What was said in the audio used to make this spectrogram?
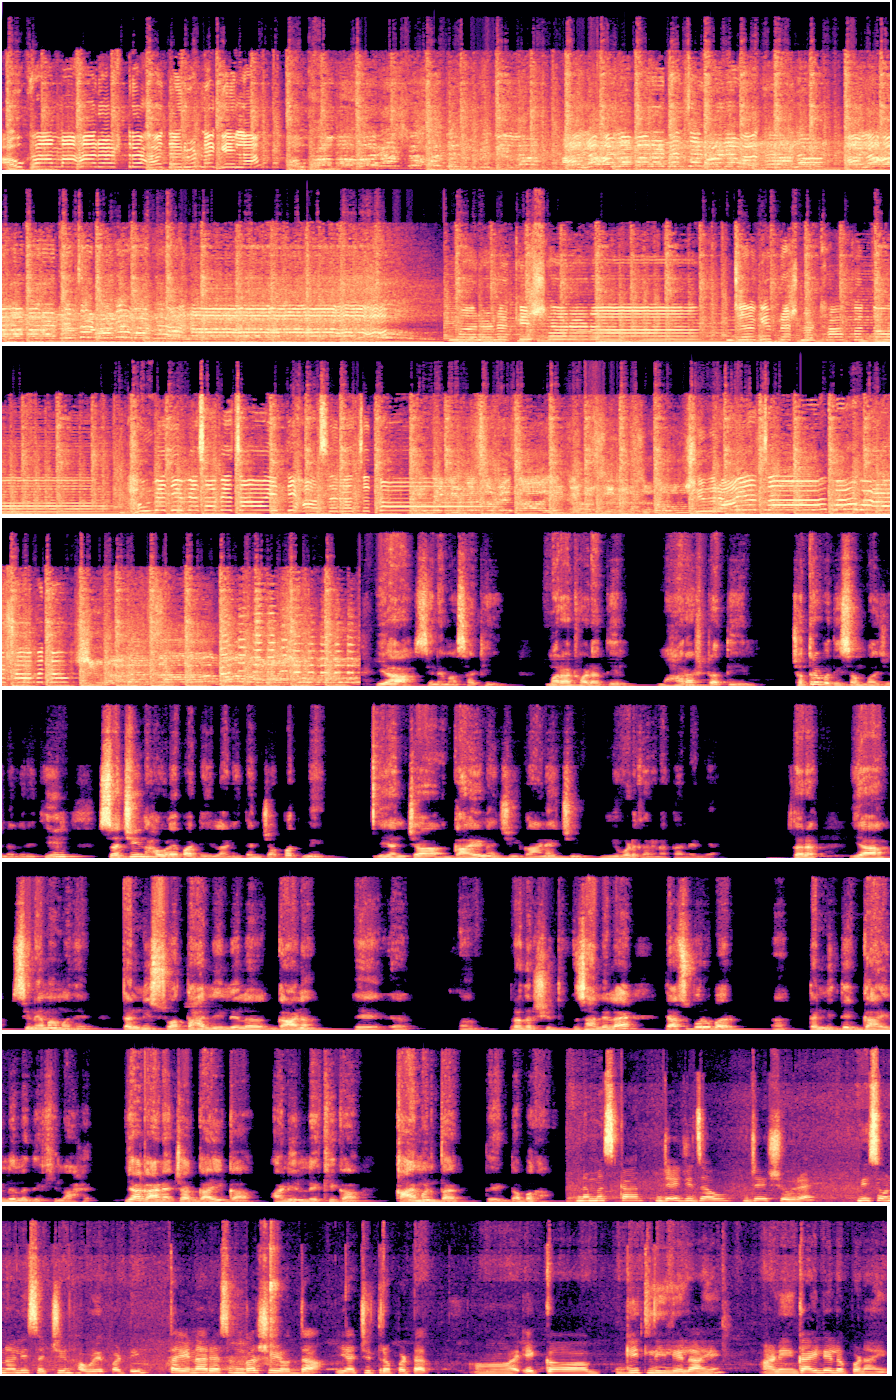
अवघा महाराष्ट्र हादरून गेला. आला आला मराठ्याचा ढाळवाद आला आला आला मराठ्याचा ढाळवाद आला मरण की शरण जगे प्रश्न ठाकतो. या सिनेमासाठी मराठवाड्यातील महाराष्ट्रातील छत्रपती संभाजीनगर येथील सचिन हावळे पाटील आणि त्यांच्या पत्नी यांच्या गायनाची गाण्याची निवड करण्यात आलेली आहे. तर या सिनेमामध्ये त्यांनी स्वतः लिहिलेलं गाणं हे प्रदर्शित झालेलं आहे. त्याचबरोबर त्यांनी ते गायलेलं देखील आहे. या गाण्याच्या गायिका आणि लेखिका काय म्हणतात ते एकदा बघा. नमस्कार जय जिजाऊ जय शिवराय. मी सोनाली सचिन हवळे पाटील. तर येणाऱ्या संघर्ष योद्धा या चित्रपटात एक गीत लिहिलेलं आहे आणि गायलेलं पण आहे.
